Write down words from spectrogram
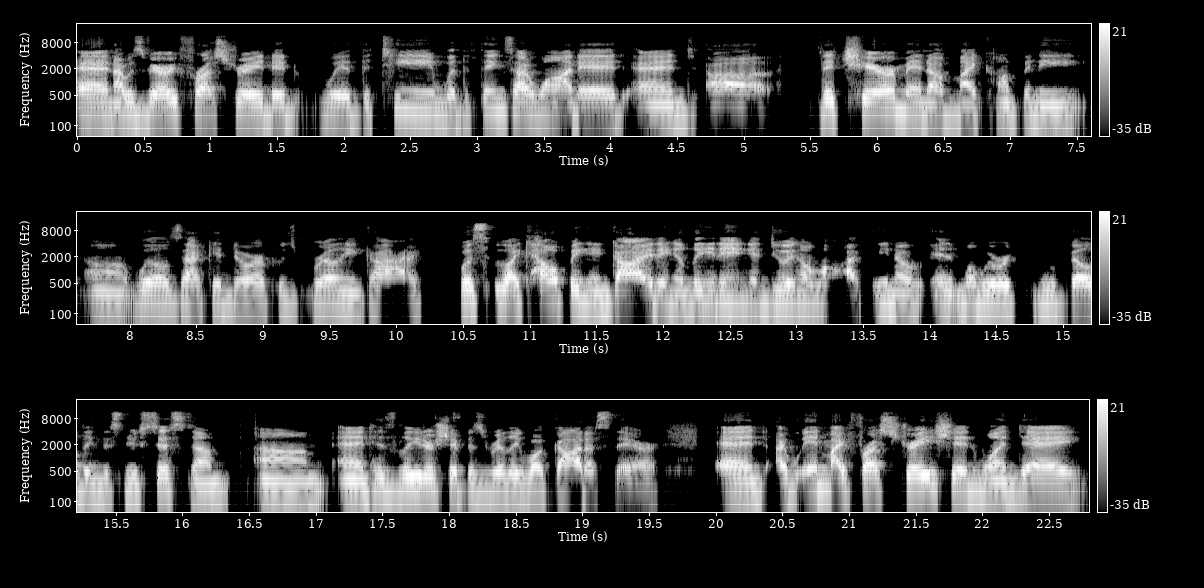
and I was very frustrated with the team, with the things I wanted, and uh, the chairman of my company, uh, Will Zeckendorf, who's a brilliant guy, was like helping and guiding and leading and doing a lot, you know, in, when we were, we were building this new system. Um, and his leadership is really what got us there. And I, in my frustration one day,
